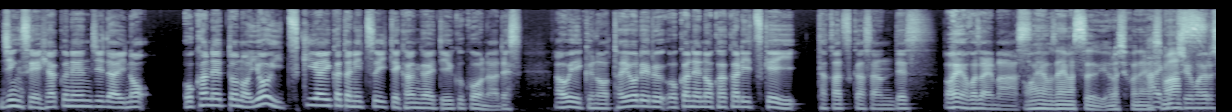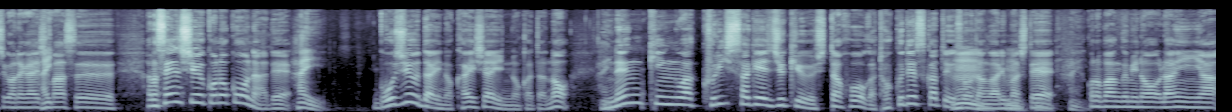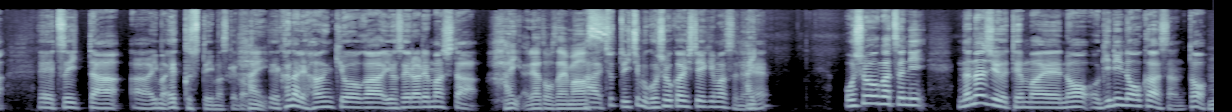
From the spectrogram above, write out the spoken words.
人生100年時代のお金との良い付き合い方について考えていくコーナーです。アウェイクの頼れるお金のかかりつけ医、高塚さんです。おはようございます。おはようございます。よろしくお願いはい、します。今週もよろしくお願いします。あの、先週このコーナーで、はい。50代の会社員の方のはい年金は繰り下げ受給した方が得ですかという相談がありましてこの番組の LINE や、えー、Twitter あ今 X って言いますけど、はいえーかなり反響が寄せられました。はい、ありがとうございます。はい、ちょっと一部ご紹介していきますね。はいお正月に70手前の義理のお母さんと。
